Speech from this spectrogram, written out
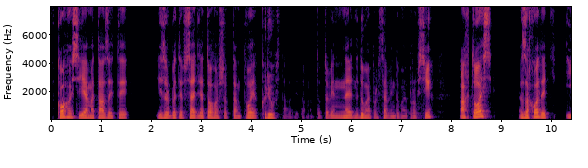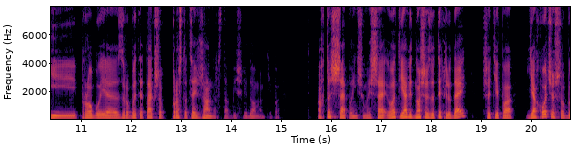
В когось є мета зайти і зробити все для того, щоб там твоє крю стало відомим. Тобто він не, не думає про себе, він думає про всіх. А хтось заходить і пробує зробити так, щоб просто цей жанр став більш відомим. Типу. А хтось ще по-іншому. І, ще... от я відношусь до тих людей, що, типа, я хочу, щоб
